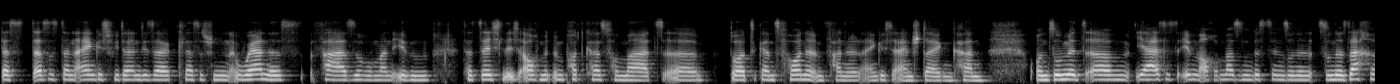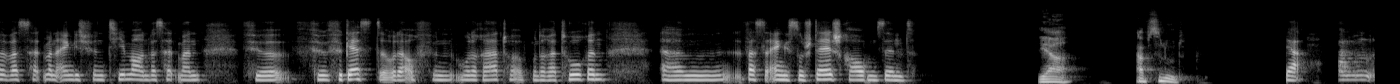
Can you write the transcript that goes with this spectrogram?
dass das ist dann eigentlich wieder in dieser klassischen Awareness-Phase, wo man eben tatsächlich auch mit einem Podcast-Format äh, dort ganz vorne im Funnel eigentlich einsteigen kann. Und somit, ähm, ja, es ist eben auch immer so ein bisschen so eine, so eine Sache, was hat man eigentlich für ein Thema und was hat man für, für, für Gäste oder auch für einen Moderator, Moderatorin, ähm, was eigentlich so Stellschrauben sind. Ja, absolut. Ja. Ähm,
